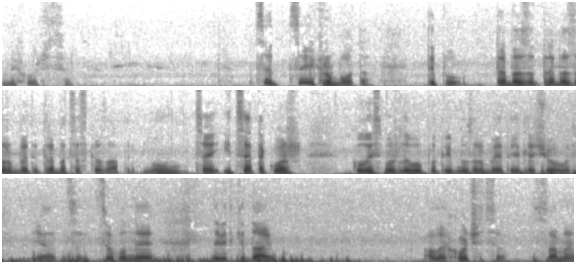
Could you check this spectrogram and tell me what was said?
не хочеться. Це, це як робота. Типу, треба, треба зробити, треба це сказати. Ну, це, і це також колись, можливо, потрібно зробити і для чогось. Я це, цього не, не відкидаю. Але хочеться саме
